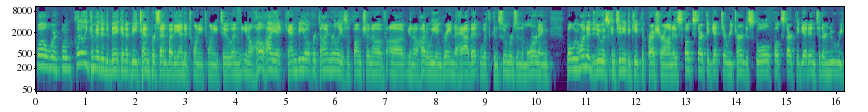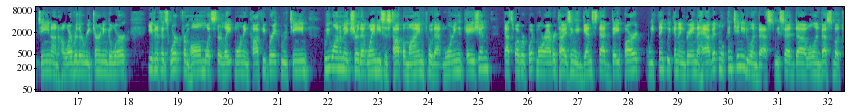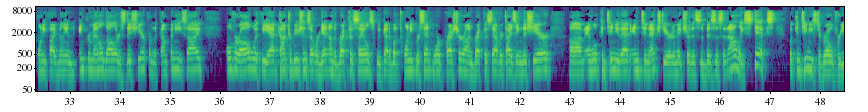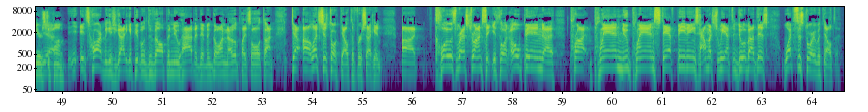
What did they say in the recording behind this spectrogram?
Well, we're, we're clearly committed to making it be 10% by the end of 2022. And, you know, how high it can be over time really is a function of, uh, you know, how do we ingrain the habit with consumers in the morning? What we wanted to do is continue to keep the pressure on as folks start to get to return to school, folks start to get into their new routine on however they're returning to work, even if it's work from home, what's their late morning coffee break routine. We want to make sure that Wendy's is top of mind for that morning occasion that's why we're putting more advertising against that day part. We think we can ingrain the habit and we'll continue to invest. We said uh, we'll invest about 25 million incremental dollars this year from the company side. Overall, with the ad contributions that we're getting on the breakfast sales, we've got about 20% more pressure on breakfast advertising this year. Um, and we'll continue that into next year to make sure this is a business that not only sticks, but continues to grow for years yeah. to come. It's hard because you got to get people to develop a new habit. They've been going another place all the time. Uh, let's just talk Delta for a second. Uh, closed restaurants that you thought opened, uh, pro- plan, new plans, staff meetings. How much do we have to do about this? What's the story with Delta?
